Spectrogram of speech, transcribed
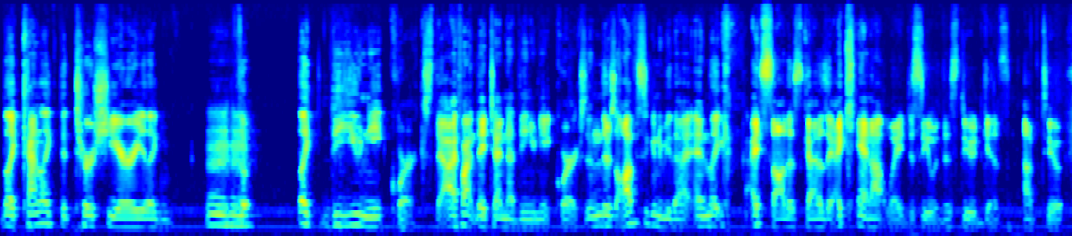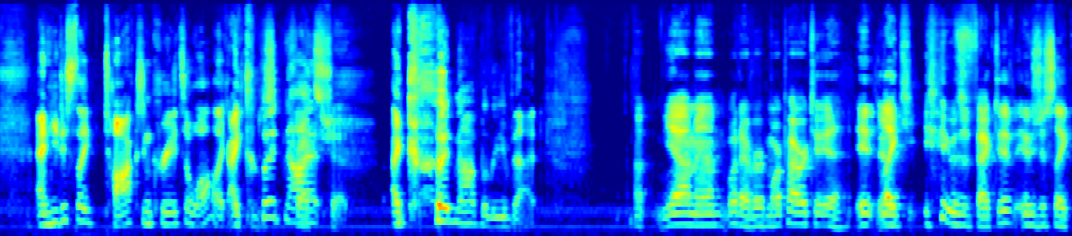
like kind of like the tertiary like Mm-hmm. the, like the unique quirks. I find they tend to have the unique quirks and there's obviously going to be that and like i saw this guy i was like i cannot wait to see what this dude gets up to. And he just like talks and creates a wall like i could not shit. I could not believe that Uh, yeah, man. Whatever. More power to you. It Yeah. like it was effective. It was just like,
